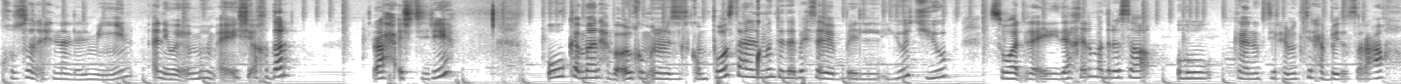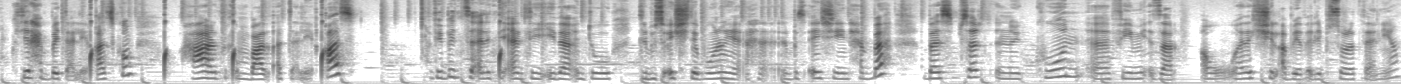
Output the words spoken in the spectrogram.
خصوصا إحنا العلميين. Anyway المهم أي شيء أخضر راح أشتريه. وكمان حابة اقولكم إنه نزلت كم post على المنتدى بحسابي باليوتيوب صور لي داخل المدرسة. وهو كانوا كتير حلو كتير حبيته صراحة وكتير حبيت تعليقاتكم. حاعرض لكم بعض التعليقات. في بنت سألتني قالت لي إذا أنتوا تلبسوا أي شي تبونه يعني إحنا نلبس أي شي نحبه بس بشرط إنه يكون في مئزر أو هذا الشي الأبيض اللي بالصورة الثانية.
